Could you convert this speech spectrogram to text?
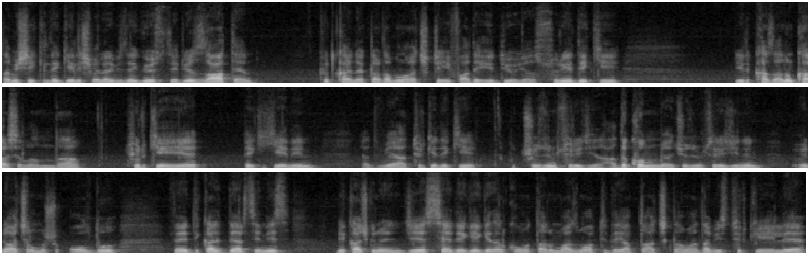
da bir şekilde gelişmeler bize gösteriyor. Zaten Kürt kaynaklar da bunu açıkça ifade ediyor. Yani Suriye'deki bir kazanım karşılığında Türkiye'ye PKK'nin veya Türkiye'deki çözüm sürecinin, adı konulmayan çözüm sürecinin önü açılmış oldu. Ve dikkat ederseniz birkaç gün önce SDG Genel Komutanı Mazlum Abdi de yaptığı açıklamada biz Türkiye ile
